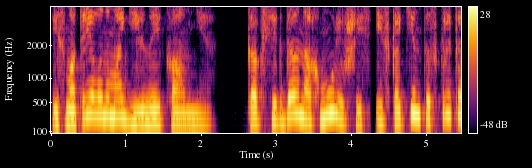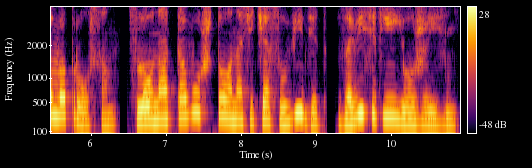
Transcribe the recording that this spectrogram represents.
и смотрела на могильные камни. Как всегда, нахмурившись и с каким-то скрытым вопросом, словно от того, что она сейчас увидит, зависит ее жизнь.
